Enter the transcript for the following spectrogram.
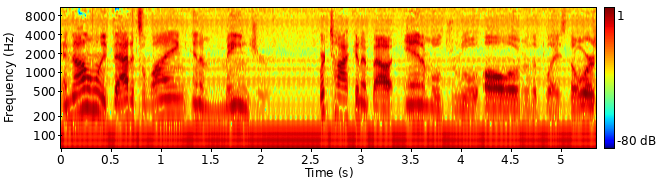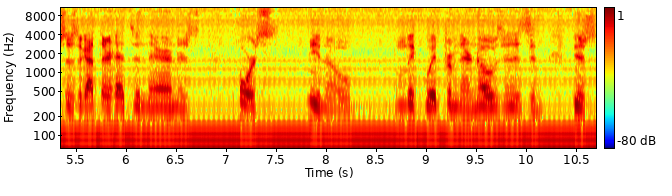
And not only that, it's lying in a manger. We're talking about animal drool all over the place. The horses have got their heads in there, and there's horse, you know, liquid from their noses, and there's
